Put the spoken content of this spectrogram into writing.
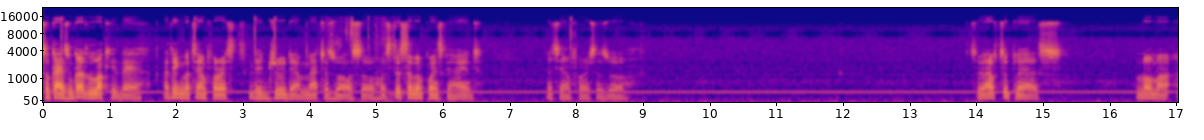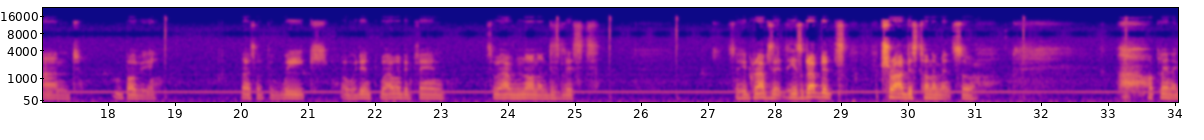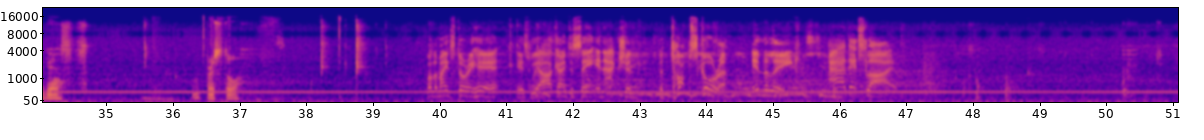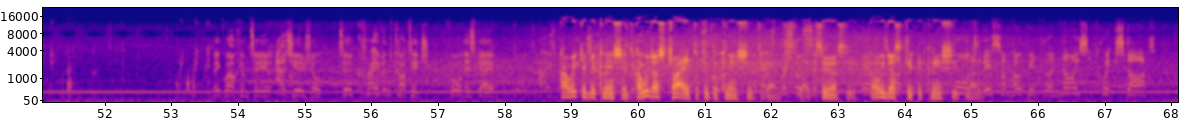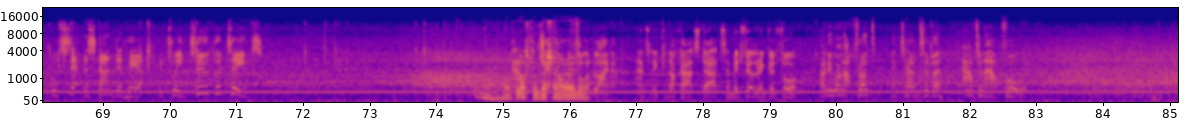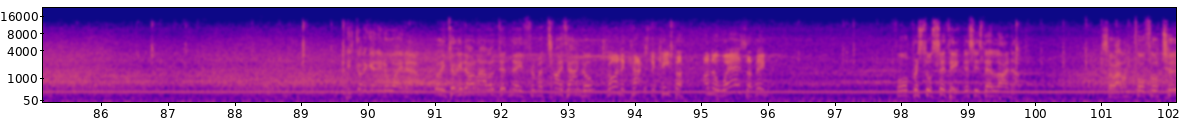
So guys, we got lucky there. I think Nottingham Forest they drew their match as well, so we're still seven points behind Nottingham Forest as well. So we have two players, Norma and Bobby. Rest of the week, oh, we didn't, we haven't been playing, so we have none on this list. So he grabs it. He's grabbed it throughout this tournament. So we're playing against Bristol. Well, the main story here is we are going to see in action the top scorer in the league. And it's live. Big welcome to you, as usual, to Craven Cottage for this game. Can we keep a clean sheet? Can we just try to keep a clean sheet, guys? Like seriously, can we just keep a clean sheet, man? I'm hoping for a nice, quick start that will set the standard here between two good teams. Oh, I've lost possession already. Anthony Knockaert starts, a midfielder in good form. Only one up front in terms of a out-and-out -out forward. He's got to get it away now. Well, he took it on, Alan, didn't he, from a tight angle. Trying to catch the keeper unawares, I think. For Bristol City, this is their lineup. So, Alan, 4-4-2?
